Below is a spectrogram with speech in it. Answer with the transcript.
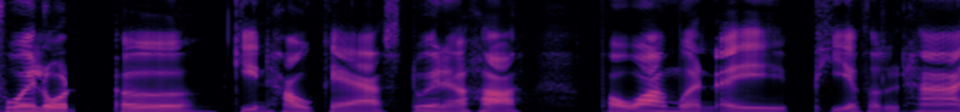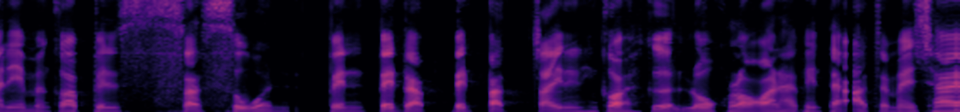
ช่วยลดเอ่อกินเฮาแก๊สด้วยนะคะ เพราะว่าเหมือนไอ้ PM 2.5เนี่ยมันก็เป็นสัดส่วนเป็นเป็นแบบเป็นปัจจัยหนึ่งที่ก่อให้เกิดโลกร้อนนะคะเพียงแต่อาจจะไม่ใช่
